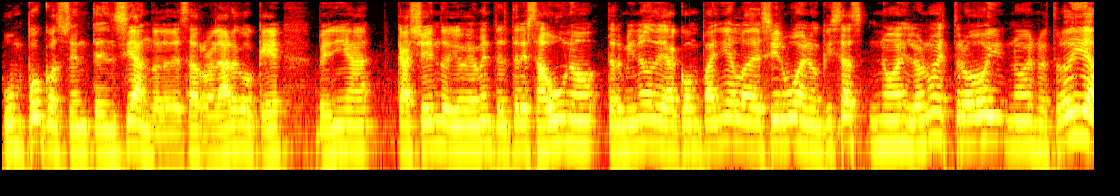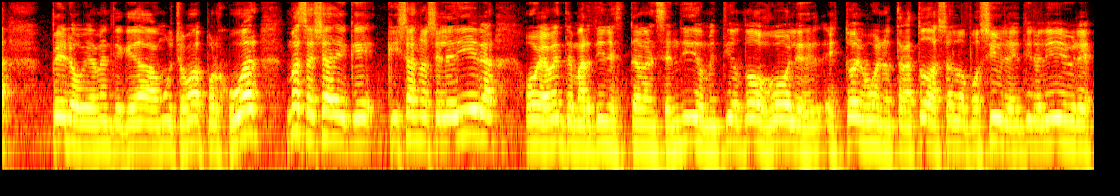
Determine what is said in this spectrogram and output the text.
un poco sentenciando lo de Cerro Largo que venía cayendo y obviamente el 3 a 1 terminó de acompañarlo a decir, bueno, quizás no es lo nuestro hoy, no es nuestro día, pero obviamente quedaba mucho más por jugar. Más allá de que quizás no se le diera, obviamente Martínez estaba encendido, metió dos goles. Estoy bueno, trató de hacer lo posible de tiro libre.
